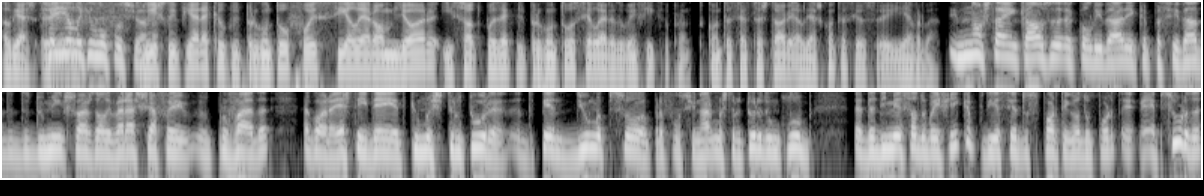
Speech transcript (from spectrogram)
aliás, sem ele aquilo não funciona. Luís Felipe Vieira, aquilo que lhe perguntou foi se ele era o melhor e só depois é que lhe perguntou se ele era do Benfica. Pronto, conta-se essa essa história, aliás, conta-se e é verdade. Não está em causa a qualidade e a capacidade de Domingos Soares de Oliveira, acho que já foi provada. Agora, esta ideia de que uma estrutura depende de uma pessoa para funcionar, uma estrutura de um clube eh, da dimensão do Benfica, podia ser do Sporting ou do Porto, é, é absurda,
